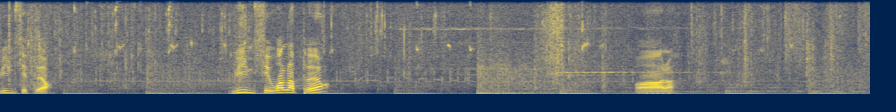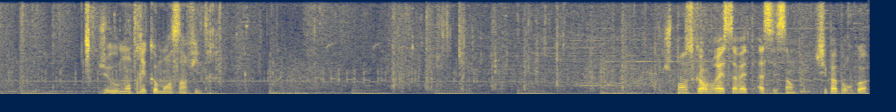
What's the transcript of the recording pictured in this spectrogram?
lui il me fait peur. Lui il me fait walla peur. Voilà. Je vais vous montrer comment on s'infiltre. Je pense qu'en vrai ça va être assez simple. Je sais pas pourquoi.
